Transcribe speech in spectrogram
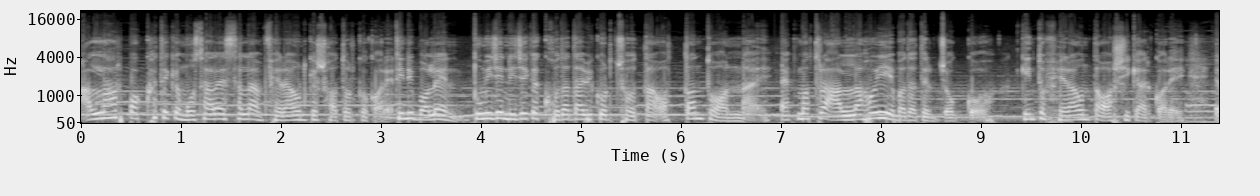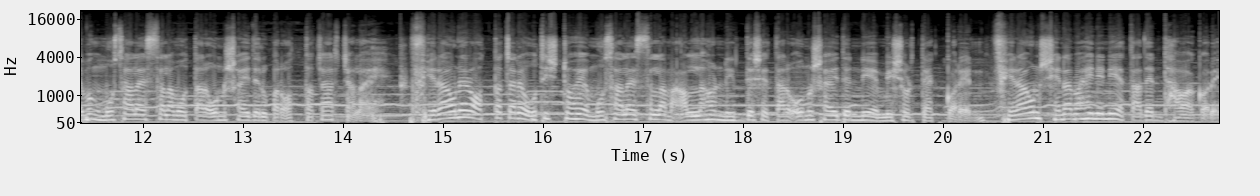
আল্লাহর পক্ষ থেকে মুসা আলাহিসাল্লাম ফেরাউনকে সতর্ক করেন। তিনি বলেন, তুমি যে নিজেকে খোদা দাবি করছ তা অত্যন্ত অন্যায়। একমাত্র আল্লাহই ইবাদতের যোগ্য। কিন্তু ফেরাউন তা অস্বীকার করে এবং মুসা আলাহিসাল্লাম ও তার অনুসারীদের উপর অত্যাচার চালায়। ফেরাউনের অত্যাচারে অতিষ্ঠ হয়ে মুসা আলাহিসাল্লাম আল্লাহর নির্দেশে তার অনুসারীদের নিয়ে মিশর ত্যাগ করেন। ফেরাউন সেনাবাহিনী নিয়ে তাদের ধাওয়া করে।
